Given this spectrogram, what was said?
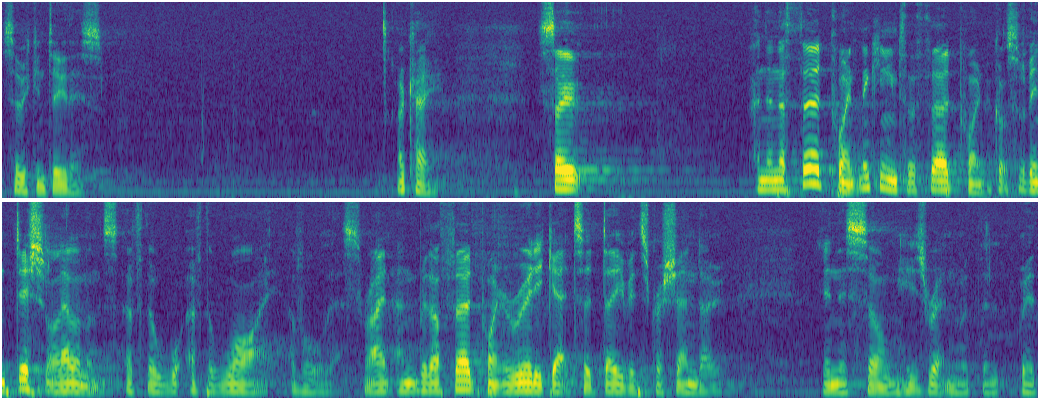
so we can do this. Okay, so, and then the third point, linking into the third point, we've got sort of additional elements of the, of the why of all this, right? And with our third point, we really get to David's crescendo in this song he's written with the, with,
